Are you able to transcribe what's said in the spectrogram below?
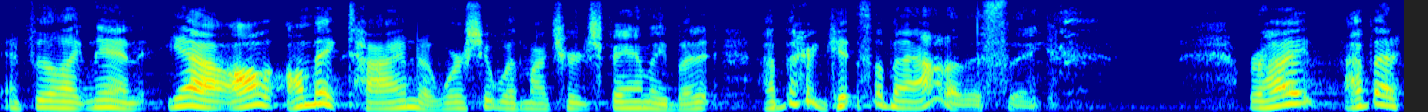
and feel like, man, yeah, I'll, I'll make time to worship with my church family, but it, I better get something out of this thing, right? I better,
